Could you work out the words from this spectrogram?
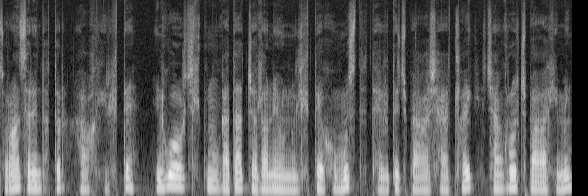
6 сарын дотор авах хэрэгтэй. Энэхүү өөрчлөлт нь гадаад жолооны үнэлэхтэй хүмүүст тавигдаж байгаа шаардлагыг чангаруулж байгаа хэмээн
